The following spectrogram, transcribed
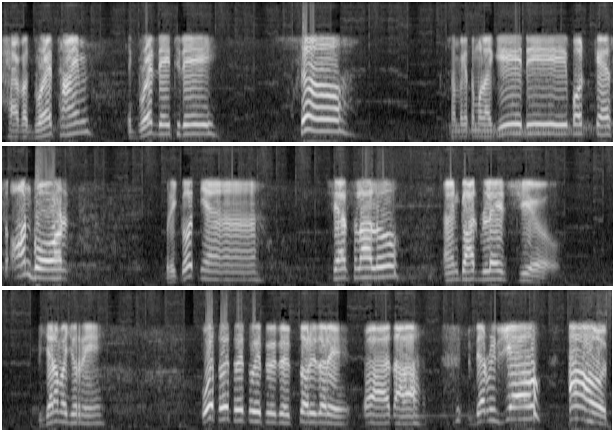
have a great time, a great day today. So, sampai ketemu lagi di podcast on board berikutnya. Sehat selalu and God bless you. Bicara Mbak Jurni. Wait, wait, wait, wait, wait, wait. Sorry, sorry. Ah, salah. Darwin Joe, out.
